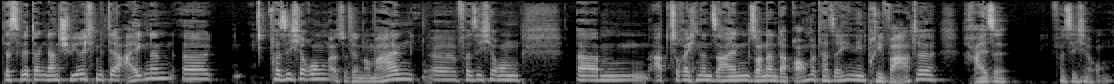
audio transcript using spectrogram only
das wird dann ganz schwierig mit der eigenen Versicherung, also der normalen Versicherung ähm, abzurechnen sein, sondern da brauchen wir tatsächlich eine private Reiseversicherung.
